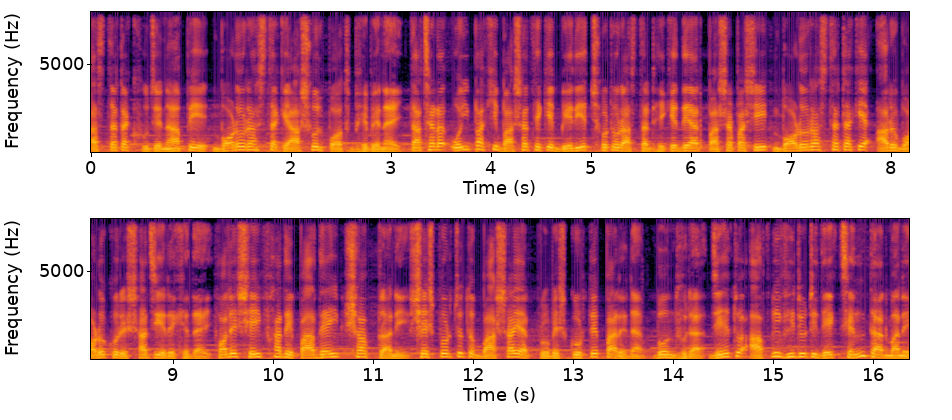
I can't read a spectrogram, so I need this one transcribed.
রাস্তাটা খুঁজে না পেয়ে বড় রাস্তাকে আসল পথ ভেবে নেয়। তাছাড়া ওই পাখি বাসা থেকে বেরিয়ে ছোট রাস্তা ঢেকে দেওয়ার পাশাপাশি বড় রাস্তাটাকে আরও বড় করে সাজিয়ে রেখে দেয়। ফলে সেই ফাঁদে পা দেয় সব প্রাণী। শেষ পর্যন্ত বাসায় আর প্রবেশ করতে পারে না। বন্ধুরা, যেহেতু আপনি ভিডিওটি দেখছেন, তার মানে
